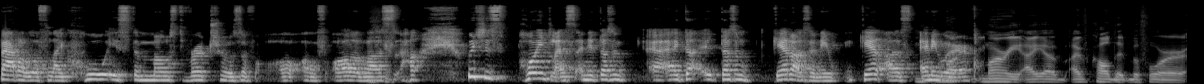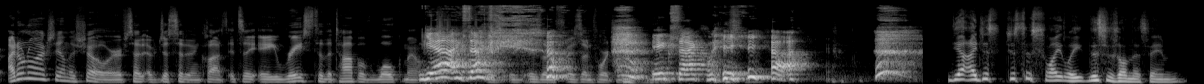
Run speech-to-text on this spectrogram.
battle of like who is the most virtuous of of all of us which is pointless and it doesn't uh, it doesn't get us any get us anywhere Ma- Mari, I uh, I've called it before. I don't know actually on the show, or I've said I've just said it in class. It's a, a race to the top of woke mountain. yeah exactly is, is, un- is unfortunate. exactly yeah Yeah, I just just a slightly this is on the same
